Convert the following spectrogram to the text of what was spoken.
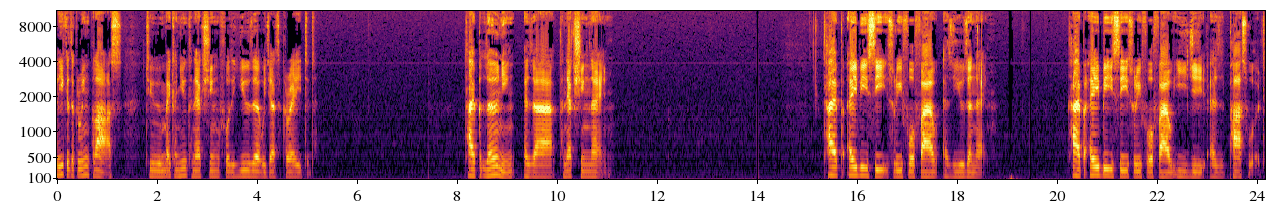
Click the green plus to make a new connection for the user we just created. Type learning as a connection name. Type ABC345 as username. Type ABC345EG as password.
